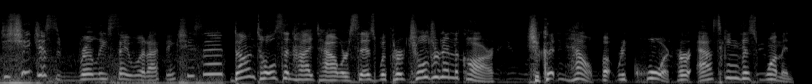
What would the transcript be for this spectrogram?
did she just really say what I think she said? Dawn Tolson Hightower says with her children in the car, she couldn't help but record her asking this woman,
